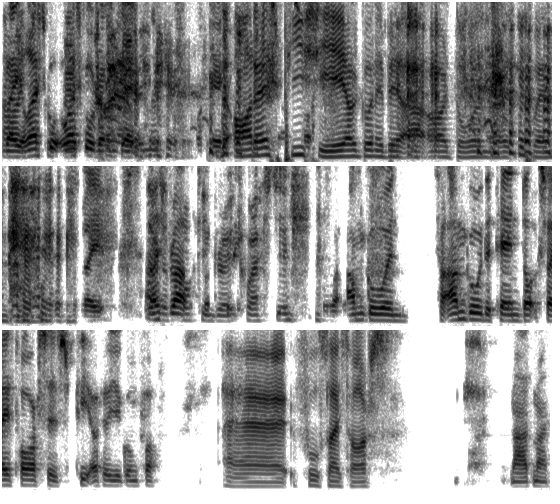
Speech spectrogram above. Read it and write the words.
Right, let's go. Let's go round then. Okay, The RSPCA are going to be at our door in about 20 minutes. right. That's Let's a fucking great question. I'm going. So I'm going the ten duck-sized horses. Peter, who are you going for? Uh, full size horse. Madman.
